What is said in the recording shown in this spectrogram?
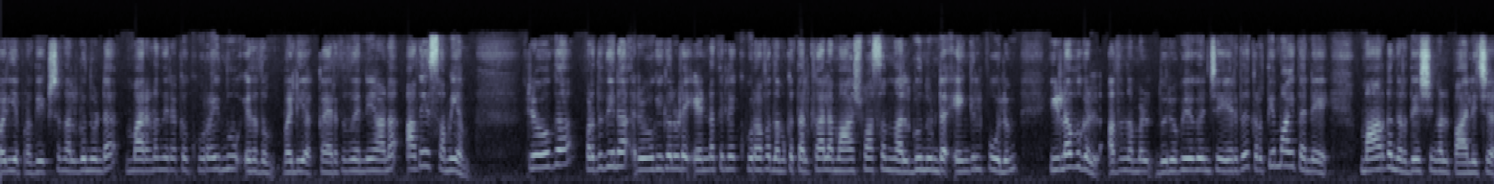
വലിയ പ്രതീക്ഷ നൽകുന്നുണ്ട്. മരണനിരക്ക് കുറയുന്നു എന്നതും വലിയ കരുത്ത് തന്നെയാണ്. അതേസമയം രോഗ പ്രതിദിന രോഗികളുടെ എണ്ണത്തിലെ കുറവ് നമുക്ക് തൽക്കാലം ആശ്വാസം നൽകുന്നുണ്ട് എങ്കിൽ പോലും ഇളവുകൾ അത് നമ്മൾ ദുരുപയോഗം ചെയ്യരുത്. കൃത്യമായി തന്നെ മാർഗനിർദ്ദേശങ്ങൾ പാലിച്ച്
